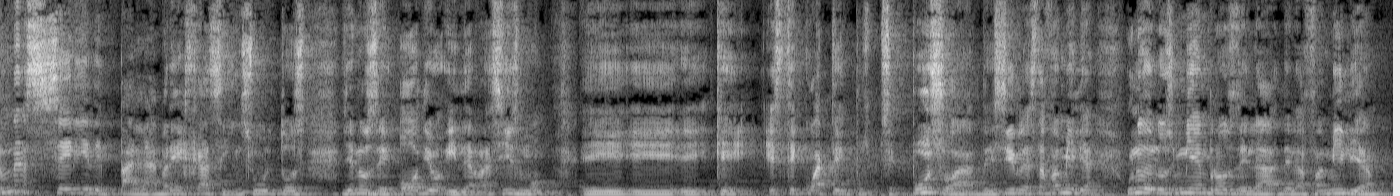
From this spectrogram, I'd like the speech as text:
una serie de palabrejas e insultos llenos de odio y de racismo, eh, eh, eh, que este cuate pues, se puso a decirle a esta familia, uno de los miembros de la, de la familia,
